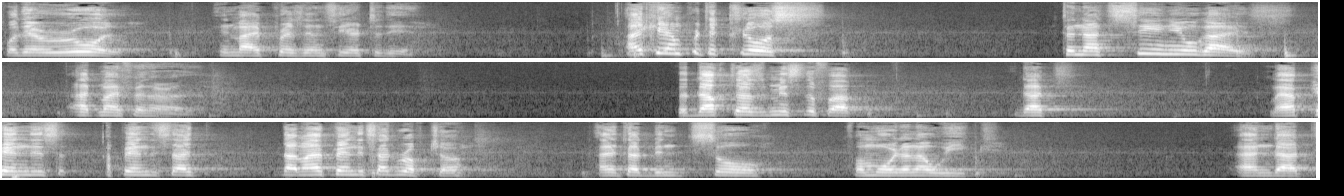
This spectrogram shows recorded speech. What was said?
for their role in my presence here today. I came pretty close to not seeing you guys at my funeral. The doctors missed the fact that my appendix, that my appendix had ruptured and it had been so for more than a week and that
